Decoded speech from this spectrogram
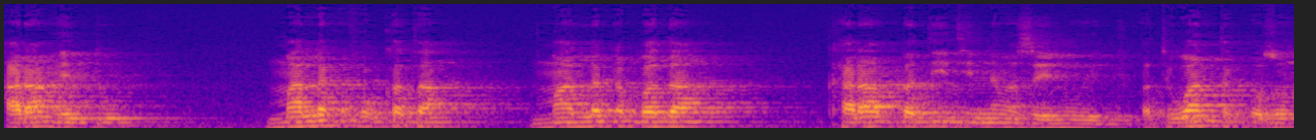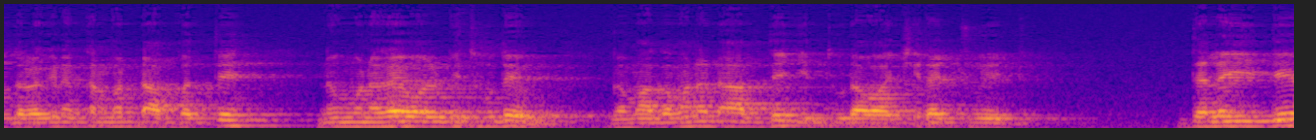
haraam hedduu maallaqa fokkataa maallaqa badaa karaa badiitiin nama seenuu jechuudha ati waan takka osoo hin dalagin akkanuma dhaabbattee nama nagaa wal bituu deemu gamaa gamana dhaabdee jidduudha waa cirachuu jechuudha dalaydee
